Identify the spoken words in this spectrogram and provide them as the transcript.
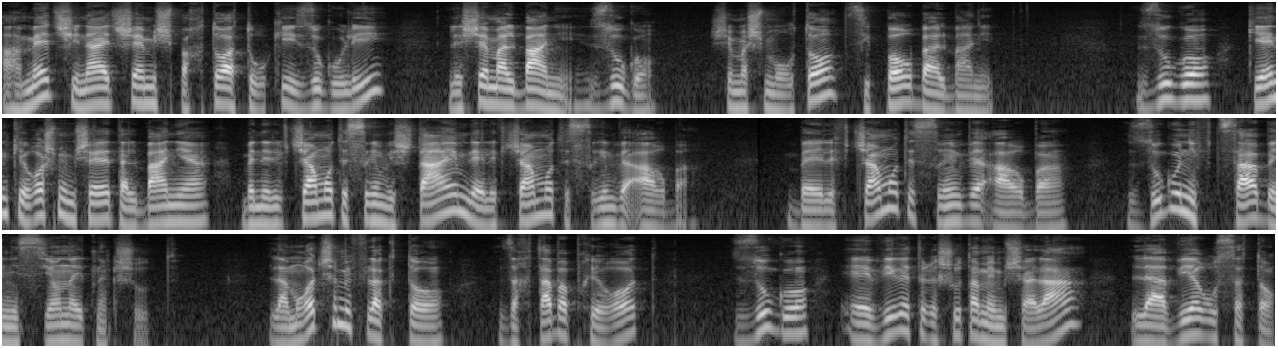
האמת שינה את שם משפחתו הטורקי זוגולי לשם אלבני, זוגו, שמשמעותו ציפור באלבנית. זוגו כיהן כראש ממשלת אלבניה בין 1922 ל-1924. ב-1924 זוגו נפצע בניסיון ההתנגשות. למרות שמפלגתו זכתה בבחירות, זוגו העביר את ראשות הממשלה לאבי ארוסתו.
